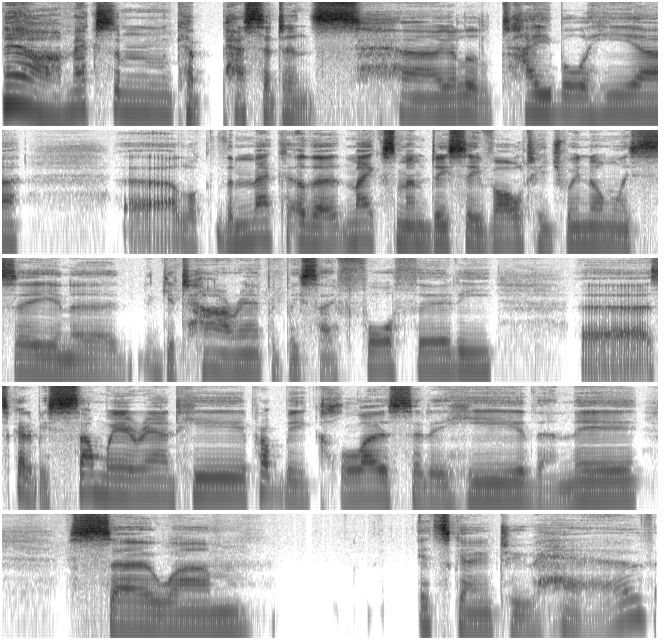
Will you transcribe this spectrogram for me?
Now, maximum capacitance. Uh, got a little table here. Uh, look, the, mac uh, the maximum DC voltage we normally see in a guitar amp would be, say, 430. Uh, it's got to be somewhere around here, probably closer to here than there. So um, it's going to have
